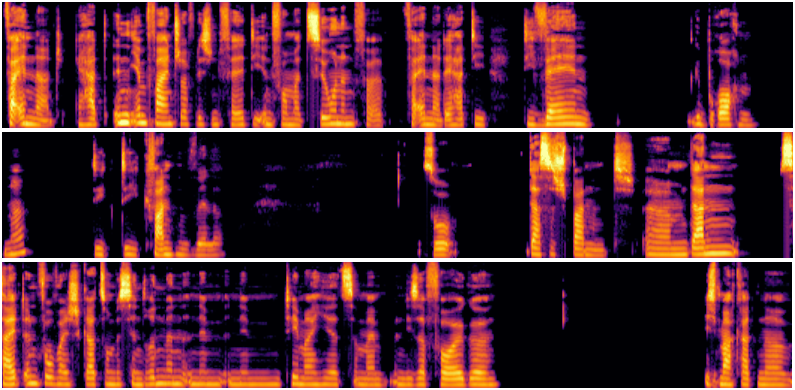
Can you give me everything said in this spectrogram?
verändert. Er hat in ihrem feindschaftlichen Feld die Informationen ver verändert. Er hat die, die Wellen gebrochen, ne? Die, die Quantenwelle. So, das ist spannend. Ähm, dann Zeitinfo, weil ich gerade so ein bisschen drin bin in dem, in dem Thema hier jetzt in, meinem, in dieser Folge. Ich mache gerade eine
